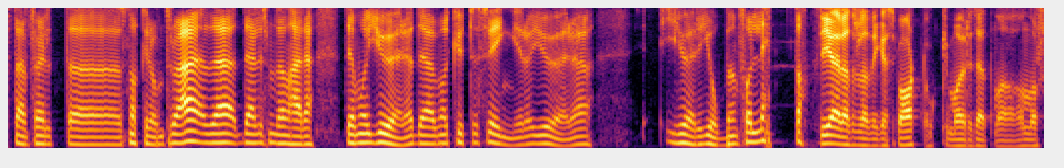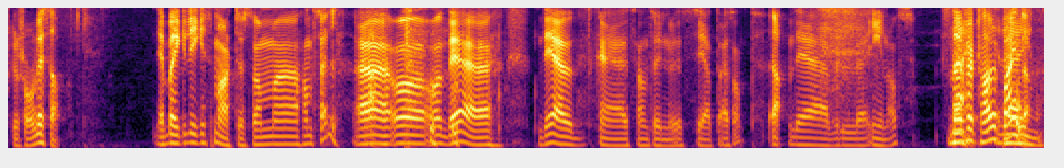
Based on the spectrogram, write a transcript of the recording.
Steinfeld uh, snakker om, tror jeg. Det, det er liksom den her Det med å gjøre Det med å kutte svinger og gjøre, gjøre jobben for lett, da. De er rett og slett ikke smart nok, majoriteten av norske journalister. De er bare ikke like smarte som uh, han selv. Eh, og og det, det kan jeg sannsynligvis si at det er sant. Ja. Det er vel ingen av oss. Steinfeld har et det poeng, da.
